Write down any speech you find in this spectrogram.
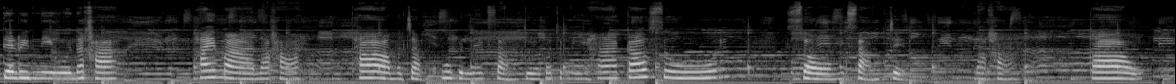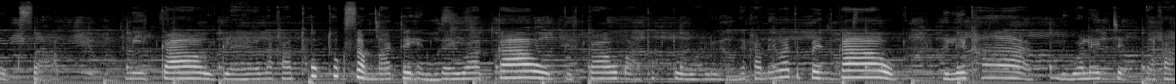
เดลินิวนะคะ ให้มานะคะ ถ้าเอามาจับคู่เป็นเลข 3 ตัวก็จะมี 590 237 นะคะ 963 มี 9 อีกแล้วนะคะ ทุกๆสำนักจะเห็นได้ว่า 9 ติด 9 มาทุกตัวเลยนะคะ ไม่ว่าจะเป็น 9 หรือเลข 5 หรือว่าเลข 7 นะคะ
